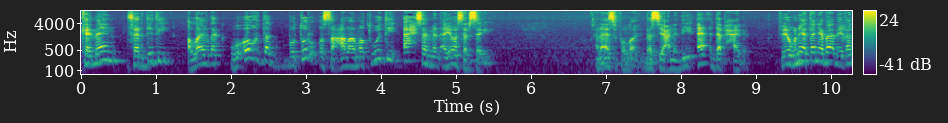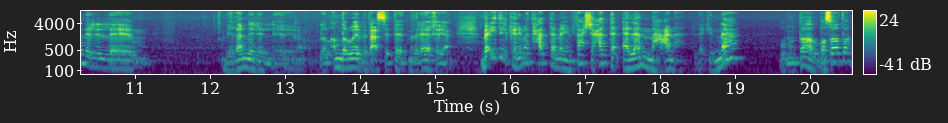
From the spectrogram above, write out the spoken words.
كمان فردتي الله ياخدك وأختك بترقص على مطوتي أحسن من أيها سرسجي. أنا آسف والله بس يعني دي أقدب حاجة. في أغنية تانية بقى بيغني لل بيغني لل للأندروير بتاع الستات من الآخر يعني. بقية الكلمات حتى ما ينفعش حتى ألمح عنها لكنها بمنتهى البساطة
